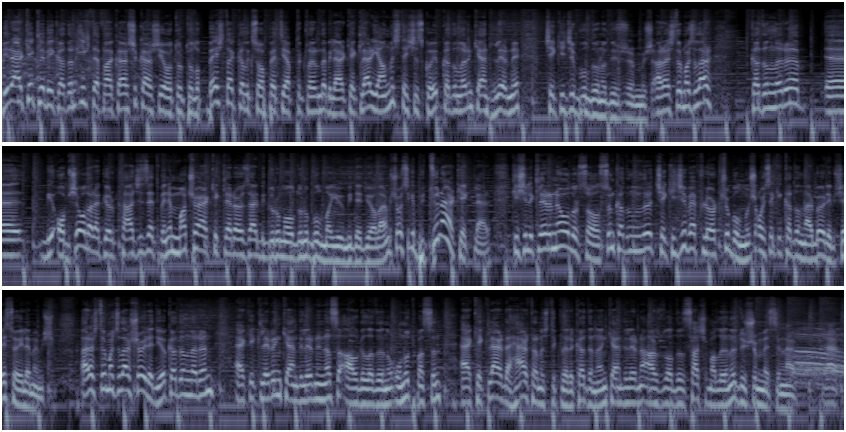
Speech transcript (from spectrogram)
Bir erkekle bir kadın ilk defa karşı karşıya oturtulup 5 dakikalık sohbet yaptıklarında bile erkekler yanlış teşhis koyup kadınların kendilerini çekici bulduğunu düşünmüş. Araştırmacılar kadınları e, bir obje olarak görüp taciz etmenin maço erkeklere özel bir durum olduğunu bulmayı ümit ediyorlarmış. Oysa ki bütün erkekler kişilikleri ne olursa olsun kadınları çekici ve flörtçü bulmuş. Oysa ki kadınlar böyle bir şey söylememiş. Araştırmacılar şöyle diyor. Kadınların erkeklerin kendilerini nasıl algıladığını unutmasın. Erkekler de her tanıştıkları kadının kendilerini arzuladığı saçmalığını düşünmesinler. Evet.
